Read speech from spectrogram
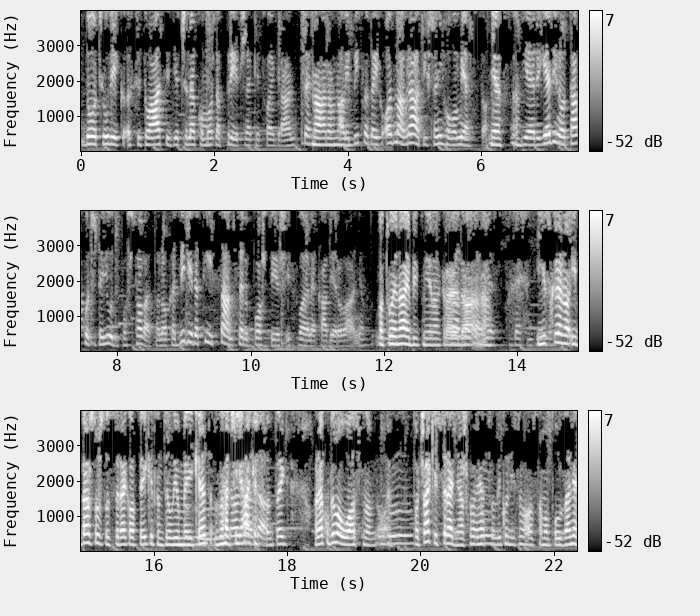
Doći uvijek situacije gdje će neko možda prijeći neke tvoje granice, Naravno. ali bitno da ih odmah vratiš na njihovo mjesto. Jeste. Jer jedino tako će te ljudi poštovati. Ono, kad vidi da ti sam sebe poštuješ i svoje neka vjerovanja. Pa to je najbitnije na kraju Da, da, da, dana. jest, definitivno. Iskreno, i baš to što si rekla fake it until you make it, znači da, ja da, kad da. sam tek onako bila u osnovnoj, pa čak i srednja škola, ja toliko nisam imala samopouzdanja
